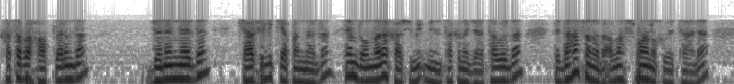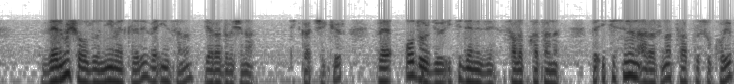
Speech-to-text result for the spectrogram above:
kasaba halklarından dönenlerden kafirlik yapanlardan hem de onlara karşı müminin takınacağı tavırdan ve daha sonra da Allah subhanahu ve teala vermiş olduğu nimetleri ve insanın yaratılışına dikkat çekiyor ve odur diyor iki denizi salıp katanı ve ikisinin arasına tatlı su koyup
